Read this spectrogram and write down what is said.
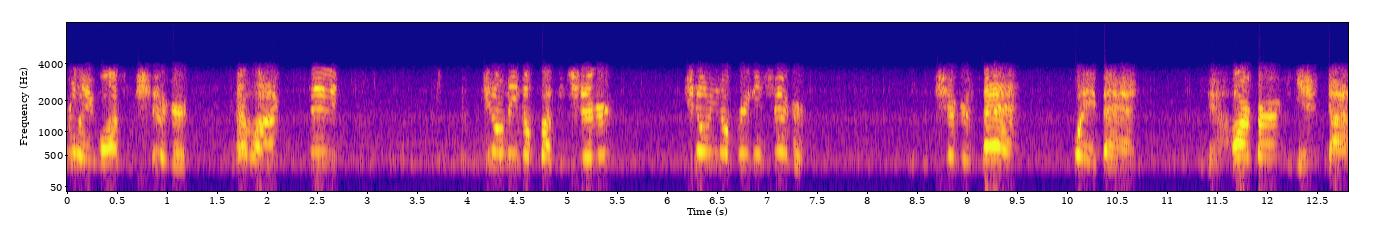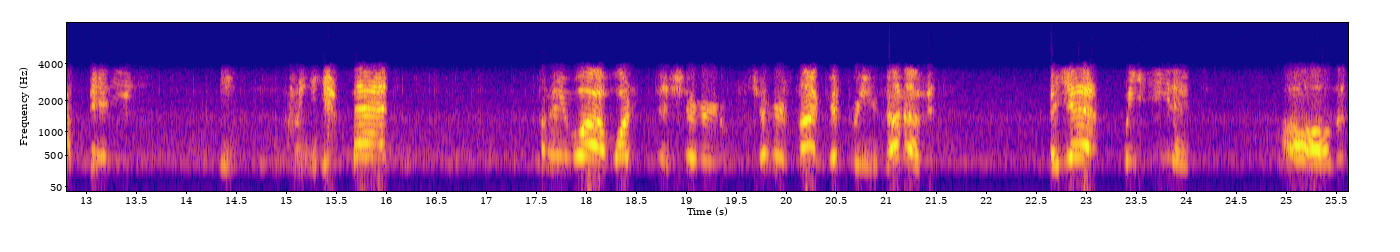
really want some sugar. And I'm like, dude, you don't need no fucking sugar. You don't need no freaking sugar. Sugar's bad. Way bad. Get heartburn, you get diabetes, you, I mean, you get fat. I mean, what? What the sugar? Sugar is not good for you. None of it. But yet, we eat it all the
